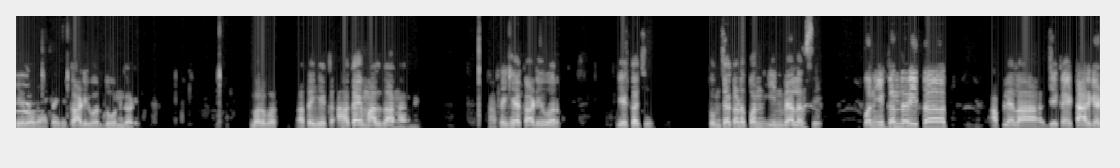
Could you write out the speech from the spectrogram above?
हे बघा आता हे काडीवर दोन गडे. बरोबर? आता हे हा काय माल जाणार नाही. आता ह्या काडीवर एकच आहे. तुमच्याकडे पण इनबॅलन्स आहे. पण एकंदरीत अं, आपल्याला जे काही टार्गेट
